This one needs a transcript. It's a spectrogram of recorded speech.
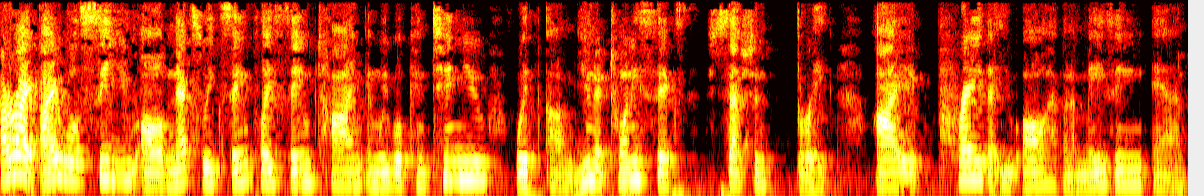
All right, I will see you all next week, same place, same time, and we will continue with um, Unit 26, Session 3. I pray that you all have an amazing and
